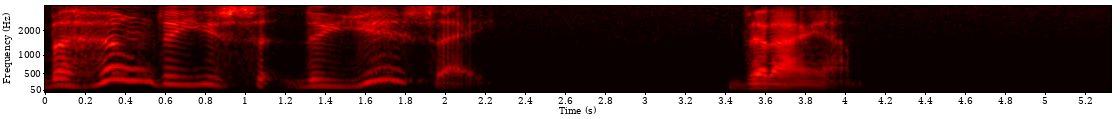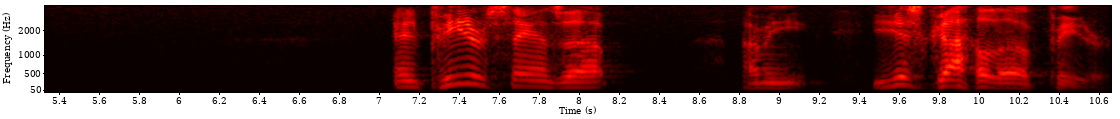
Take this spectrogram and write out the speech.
but whom do you, do you say that I am? And Peter stands up. I mean, you just got to love Peter.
